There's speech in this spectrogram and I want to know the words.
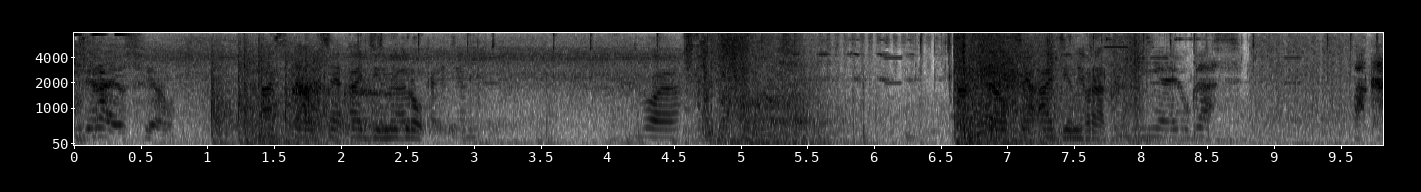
Убираю сферу. Остался один игрок. Двое. Остался один враг. Меняю газ. Пока.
